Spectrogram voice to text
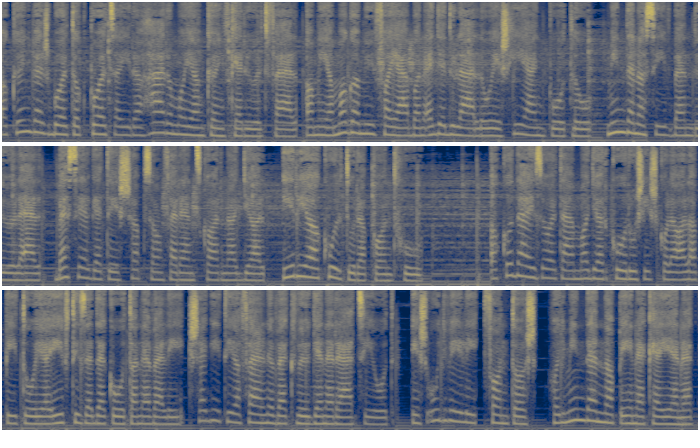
A könyvesboltok polcaira három olyan könyv került fel, ami a maga műfajában egyedülálló és hiánypótló, minden a szívben dől el, beszélgetés Sapszon Ferenc karnaggyal, írja a kultura.hu. A Kodály Zoltán Magyar Kórusiskola alapítója évtizedek óta neveli, segíti a felnövekvő generációt, és úgy véli, fontos, hogy minden nap énekeljenek,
